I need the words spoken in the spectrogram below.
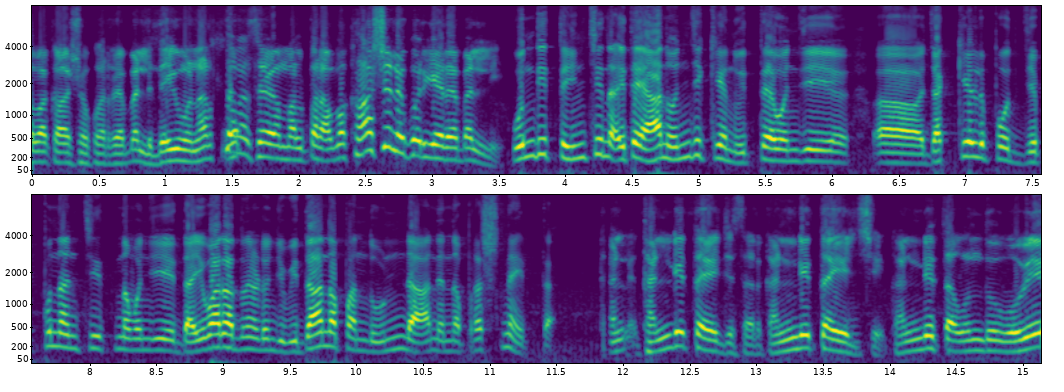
ಅವಕಾಶ ಕೊರ್ರೆ ಬಲ್ಲಿ. ದೈವ ನರ್ತನ ಸೇವೆ ಮಲ್ಪರ ಅವಕಾಶನೇ ಕೊರಿಯರೆ ಬಲ್ಲಿ. ಒಂದಿತ್ತು ಇಂಚಿನ ಐತೆ ಒಂಜಿ ಒಂಜಿಕೇನು ಇತ್ತೆ ಒಂಜಿ ಆ, ಜಕ್ಕೆಳ್ಳು ಪೋದ್ ಜೆಪ್ಪುನ ಅಂಚಿತ್ನ ಒಂಜಿ ದೈವಾರಾಧನೆ ಒಂಜಿ ವಿಧಾನ ಪಂದು ಉಂಡ ನನ್ನ ಪ್ರಶ್ನೆ ಇತ್ತ. ಖಂಡಿತ ಹೆಜ್ಜೆ ಸರ್ ಖಂಡಿತ ಹೆಜ್ಜೆ. ಖಂಡಿತ ಒಂದು ಒವೇ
